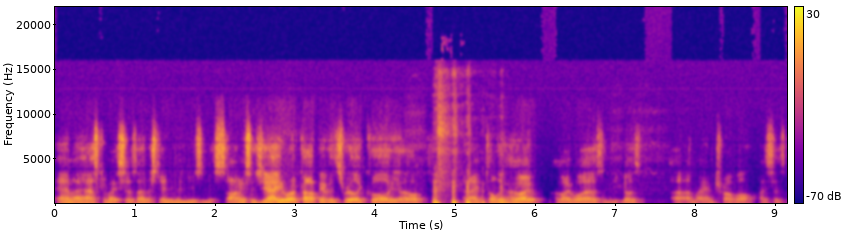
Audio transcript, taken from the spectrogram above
And I asked him, I says, I understand you've been using this song. He says, Yeah, you want a copy of it? It's really cool, you know. and I told him who I who I was, and he goes, uh, Am I in trouble? I says,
